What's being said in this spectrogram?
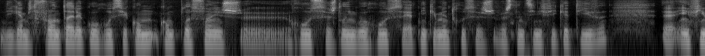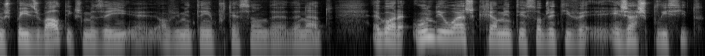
digamos, de fronteira com a Rússia, com, com populações uh, russas, de língua russa, etnicamente russas, bastante significativa. Uh, enfim, os países bálticos, mas aí, uh, obviamente, tem a proteção da, da, NATO. Agora, onde eu acho que realmente esse objetivo é, é já explícito,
